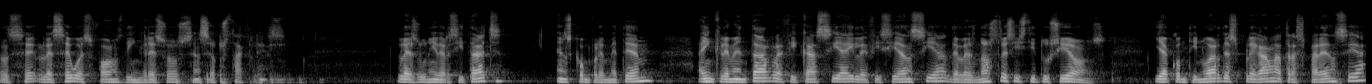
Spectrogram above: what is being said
les seues fonts d'ingressos sense obstacles. Les universitats ens comprometem a incrementar l'eficàcia i l'eficiència de les nostres institucions i a continuar desplegant la transparència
